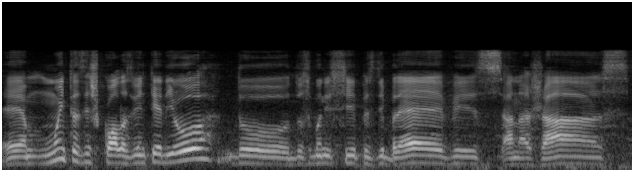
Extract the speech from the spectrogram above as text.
É, muitas escolas do interior do, dos municípios de Breves, Anajás,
